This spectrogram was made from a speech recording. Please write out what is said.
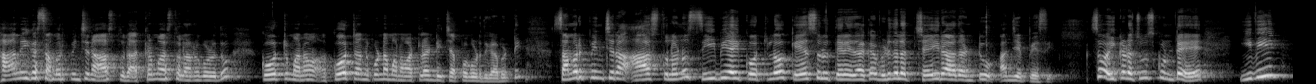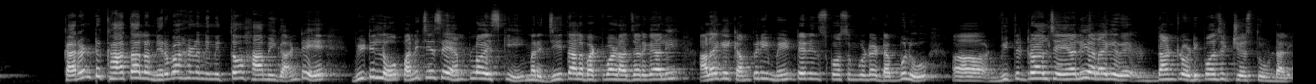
హామీగా సమర్పించిన ఆస్తులు అక్రమాస్తులు అనకూడదు. కోర్టు మనం కోర్టు అనకుండా మనం అట్లాంటివి చెప్పకూడదు కాబట్టి సమర్పించిన ఆస్తులను సిబిఐ కోర్టులో కేసులు తెలియదాకా విడుదల చేయరాదంటూ అని చెప్పేసి. సో ఇక్కడ చూసుకుంటే ఇవి కరెంటు ఖాతాల నిర్వహణ నిమిత్తం హామీగా అంటే వీటిల్లో పనిచేసే ఎంప్లాయీస్కి మరి జీతాల బట్వాడా జరగాలి అలాగే కంపెనీ మెయింటెనెన్స్ కోసం కూడా డబ్బులు విత్డ్రాల్ చేయాలి అలాగే దాంట్లో డిపాజిట్ చేస్తూ ఉండాలి.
